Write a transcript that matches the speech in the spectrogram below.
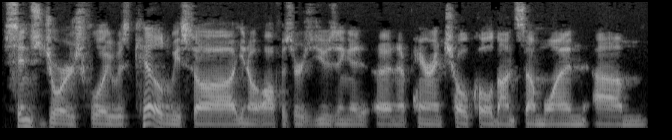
since George Floyd was killed, we saw you know officers using a, an apparent chokehold on someone um,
